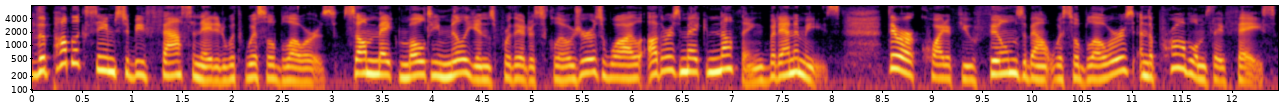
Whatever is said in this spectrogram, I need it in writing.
The public seems to be fascinated with whistleblowers. Some make multi millions for their disclosures, while others make nothing but enemies. There are quite a few films about whistleblowers and the problems they face.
